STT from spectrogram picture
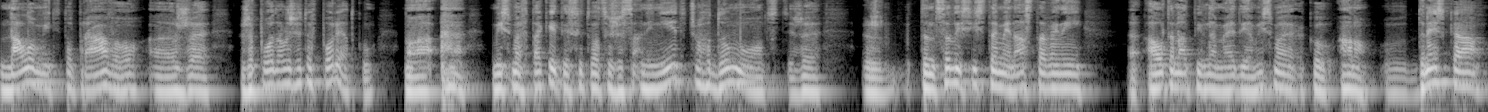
nalomiť to právo, e, že, že povedali, že to je v poriadku. No a my sme v takej tej situácii, že sa ani nie je čoho domôcť, že, že ten celý systém je nastavený e, alternatívne médiá. My sme ako, áno, dneska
